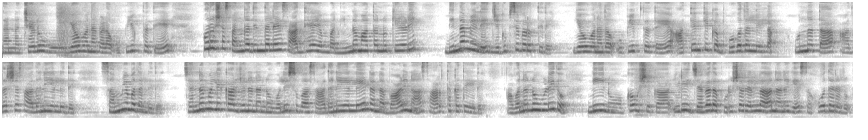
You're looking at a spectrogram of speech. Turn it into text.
ನನ್ನ ಚೆಲುವು, ಯೌವನಗಳ ಉಪಯುಕ್ತತೆ ಪುರುಷ ಸಂಘದಿಂದಲೇ ಸಾಧ್ಯ ಎಂಬ ನಿನ್ನ ಮಾತನ್ನು ಕೇಳಿ ನಿನ್ನ ಮೇಲೆ ಜಿಗುಪ್ಸೆ ಬರುತ್ತಿದೆ. ಯೌವನದ ಉಪಯುಕ್ತತೆ ಆತ್ಯಂತಿಕ ಭೋಗದಲ್ಲಿಲ್ಲ. ಉನ್ನತ ಆದರ್ಶ ಸಾಧನೆಯಲ್ಲಿದೆ, ಸಂಯಮದಲ್ಲಿದೆ. ಚನ್ನಮಲ್ಲಿಕಾರ್ಜುನನನ್ನು ಒಲಿಸುವ ಸಾಧನೆಯಲ್ಲೇ ನನ್ನ ಬಾಳಿನ ಸಾರ್ಥಕತೆ ಇದೆ ಅವನನ್ನು ಉಳಿದು, ನೀನು, ಕೌಶಿಕ, ಇಡೀ ಜಗದ ಪುರುಷರೆಲ್ಲ ನನಗೆ ಸಹೋದರರು.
